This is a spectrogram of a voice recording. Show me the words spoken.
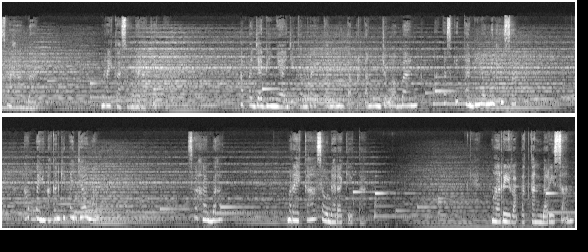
Sahabat, mereka saudara kita apa jadinya jika mereka meminta pertanggungjawaban atas kita dia hisab? Apa yang akan kita jawab? Sahabat, mereka saudara kita. Mari rapatkan barisan,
